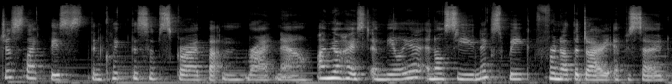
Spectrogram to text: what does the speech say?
just like this, then click the subscribe button right now. I'm your host, Amelia, and I'll see you next week for another diary episode.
